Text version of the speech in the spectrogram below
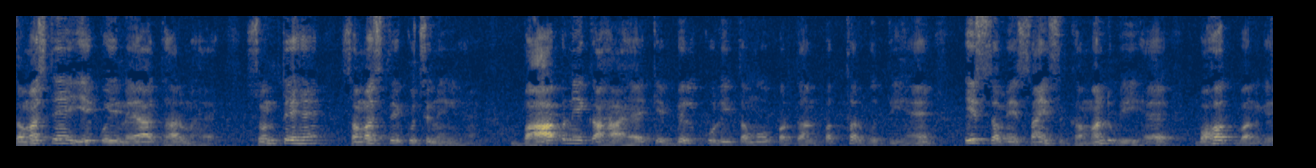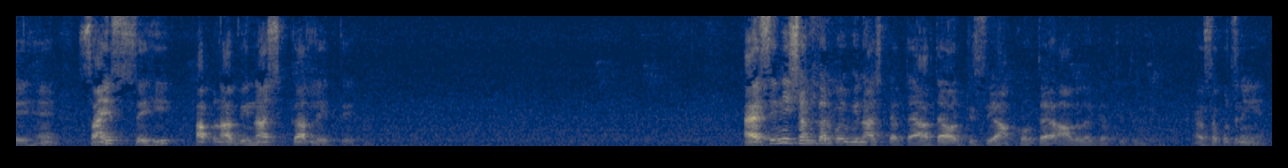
समझते हैं, ये कोई नया धर्म है। सुनते हैं, समझते कुछ नहीं है। बाप ने कहा है कि बिल्कुल ही तमो प्रधान पत्थर बुद्धि हैं। इस समय साइंस घमंड भी है, बहुत बन गए हैं। साइंस से ही अपना विनाश कर लेते हैं। ऐसे नहीं शंकर कोई विनाश करता है, आता है और किसी आँख खोलता है, आग लग जाती है ऐसा कुछ नहीं है।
